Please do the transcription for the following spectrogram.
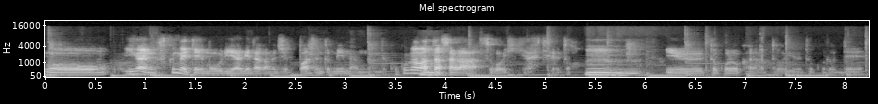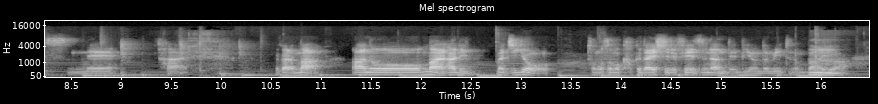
もう以外も含めてもう売上高の10%未満なんで、ここがまた差がすごい開いているとうん。いうところかなというところですね。はい、だからまあ、あのまあ、やはり、まあ、事業をそもそも拡大しているフェーズなんで、 Beyond Meat の場合は。うん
